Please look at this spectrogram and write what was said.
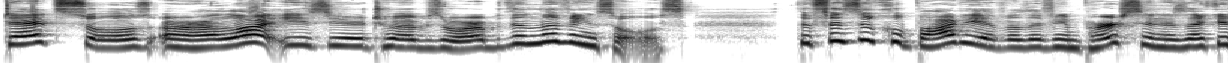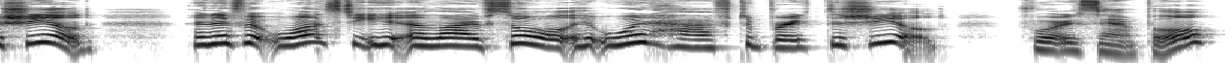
Dead souls are a lot easier to absorb than living souls. The physical body of a living person is like a shield, and if it wants to eat a live soul, it would have to break the shield. For example,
